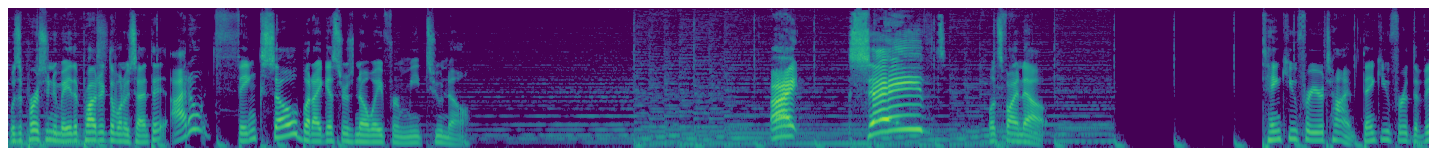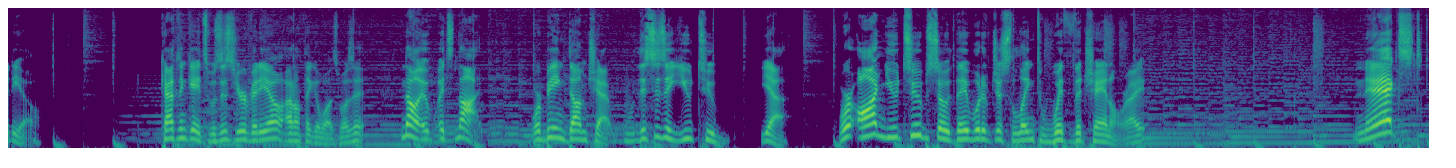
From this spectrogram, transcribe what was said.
Was the person who made the project the one who sent it? I don't think so, but I guess there's no way for me to know. All right, saved. Let's find out. Thank you for your time. Thank you for the video. Captain Gates, was this your video? I don't think it was, was it? No, it, it's not. We're being dumb chat. This is a YouTube. Yeah. We're on YouTube, so they would have just linked with the channel, right? Next,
